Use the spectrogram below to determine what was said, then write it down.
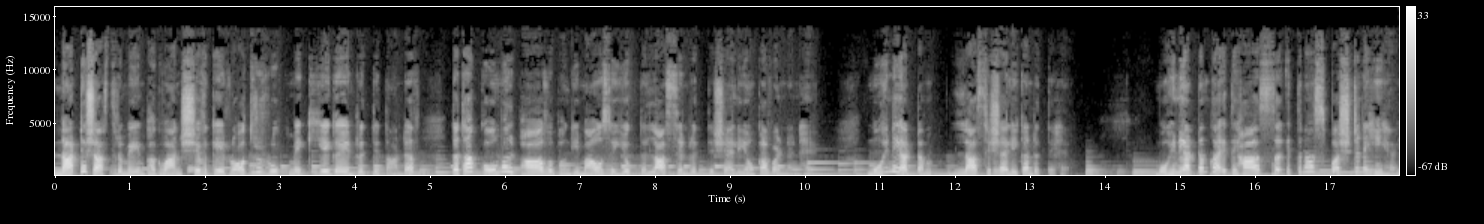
नाट्य शास्त्र में भगवान शिव के रौद्र रूप में किए गए नृत्य तांडव तथा कोमल भाव भंगिमाओं से युक्त लास्य नृत्य शैलियों का वर्णन है। मोहिनी अट्टम लास्य शैली का नृत्य है। मोहिनी अट्टम का इतिहास इतना स्पष्ट नहीं है।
